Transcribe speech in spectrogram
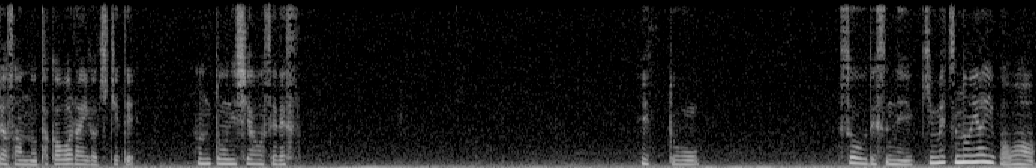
明さんの高笑いが聞けて本当に幸せですえっとそうですね「鬼滅の刃」は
